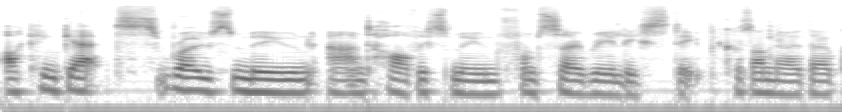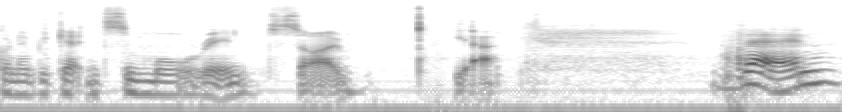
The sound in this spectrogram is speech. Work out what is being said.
I can get Rose Moon and Harvest Moon from So Realistic because I know they're going to be getting some more in. So yeah. Then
